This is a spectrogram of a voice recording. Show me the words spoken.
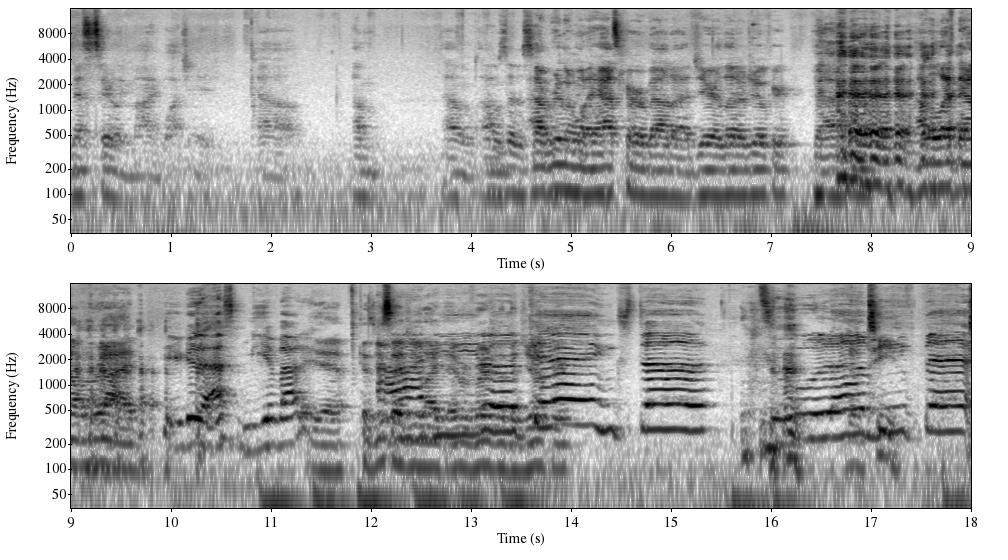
necessarily mind watching it. Um, I'm, I'm, I was I'm, at a I really want to ask her about uh, Jared Leto Joker. but I'm, I'm gonna let that one ride. You're gonna ask me about it? Yeah, because you said you I liked every version of the Joker. Gangster to love me teeth. back.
